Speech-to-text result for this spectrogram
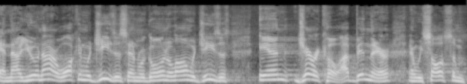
And now you and I are walking with Jesus, and we're going along with Jesus in Jericho. I've been there, and we saw some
